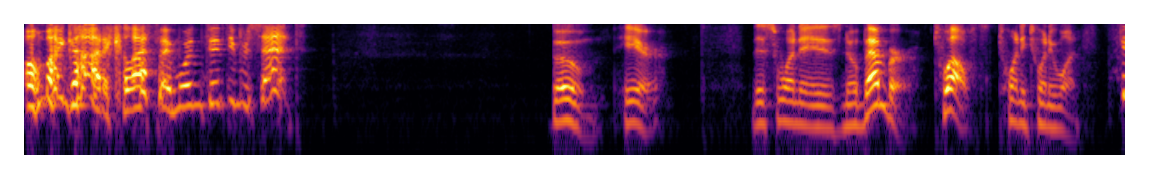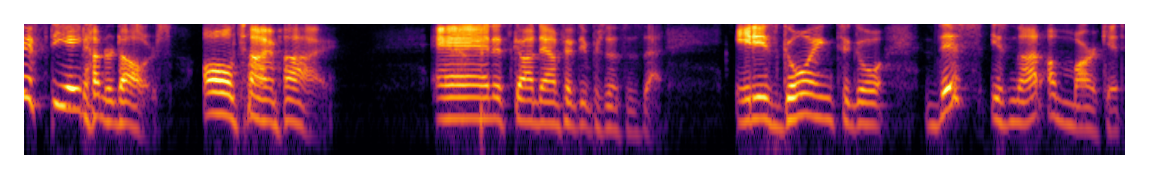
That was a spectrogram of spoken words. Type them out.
Oh my God, it collapsed by more than 50%. Boom, here. This one is November 12th, 2021, $5,800, all time high. And it's gone down 50% since that. It is going to go. This is not a market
